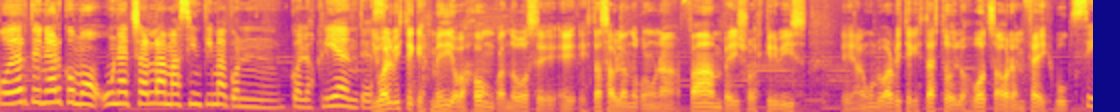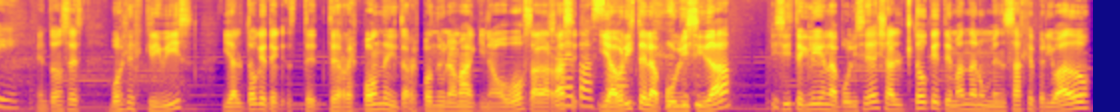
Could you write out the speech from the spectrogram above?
poder tener como una charla más íntima con, los clientes. Igual viste que es medio bajón cuando vos eh, eh, estás hablando con una fanpage o escribís en algún lugar, viste que está esto de los bots ahora en Facebook. Sí. Entonces vos le escribís y al toque te, responden y te responde una máquina. O vos agarrás y abriste la publicidad, hiciste clic en la publicidad y ya al toque te mandan un mensaje privado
